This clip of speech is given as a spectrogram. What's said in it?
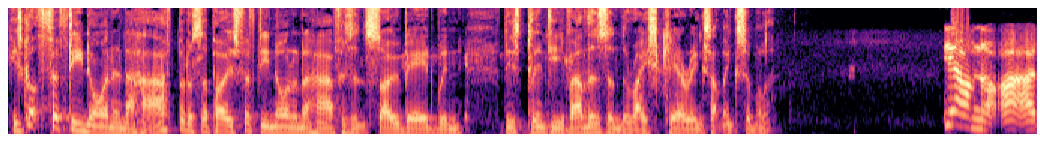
He's got 59 and a half, but I suppose 59 and a half isn't so bad when there's plenty of others in the race carrying something similar. Yeah, I'm not. I,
